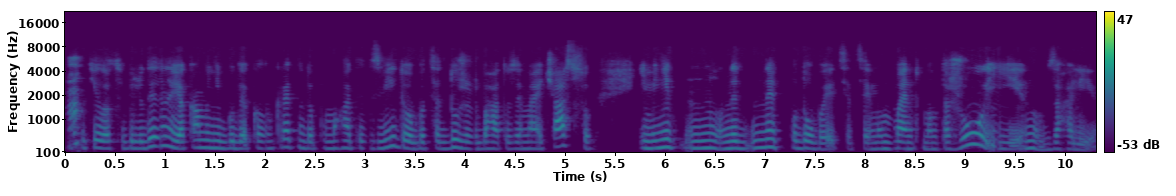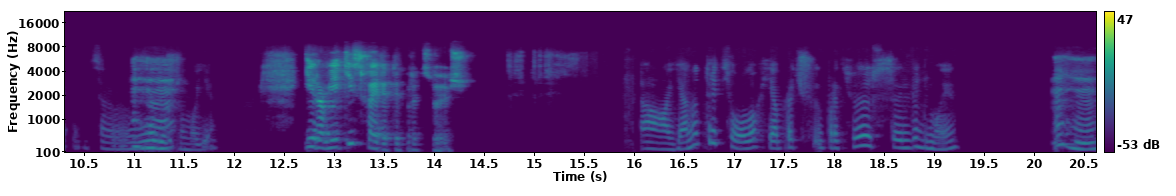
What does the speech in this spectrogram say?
Ага. хотіла собі людину, яка мені буде конкретно допомагати з відео, бо це дуже багато займає часу, і мені ну, не, не подобається цей момент монтажу, і ну, взагалі це не дуже моє. Іра, в якій сфері ти працюєш? А, я нутриціолог, я працю- працюю з людьми. Угу.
